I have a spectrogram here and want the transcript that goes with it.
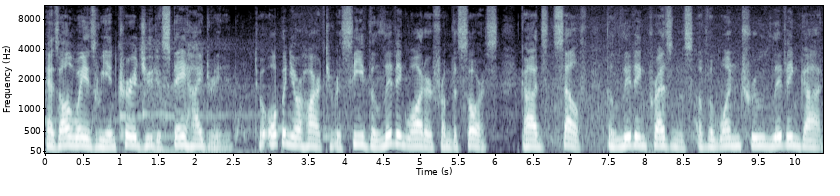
As always, we encourage you to stay hydrated, to open your heart to receive the living water from the source, God's self, the living presence of the one true living God,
